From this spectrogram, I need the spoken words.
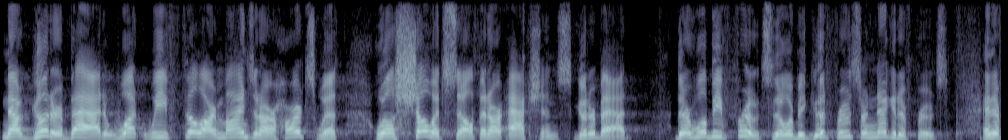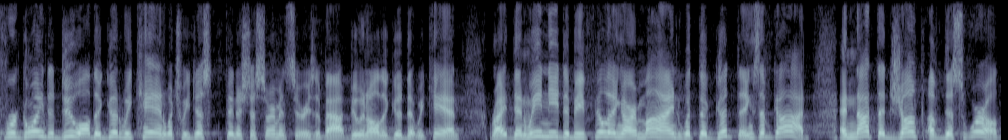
Now, good or bad, what we fill our minds and our hearts with will show itself in our actions, good or bad. There will be fruits. There will be good fruits or negative fruits. And if we're going to do all the good we can, which we just finished a sermon series about, doing all the good that we can, right, then we need to be filling our mind with the good things of God and not the junk of this world.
